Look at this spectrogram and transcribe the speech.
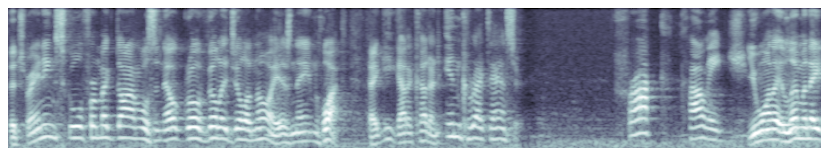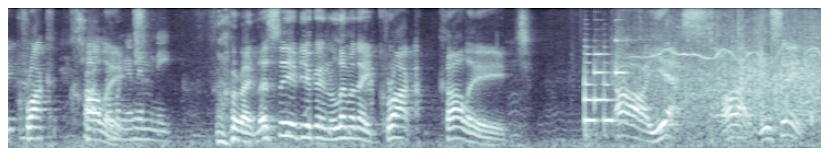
the training school for McDonald's in Elk Grove Village, Illinois is named what? Peggy, got to cut an incorrect answer. Croc College. You want to eliminate Croc Croc, I College. want to eliminate. All right, let's see if you can eliminate Croc College. Ah, yes. All right, you're safe.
